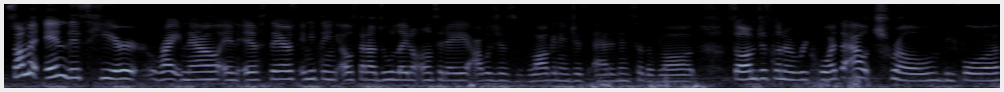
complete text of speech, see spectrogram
So I'm gonna end this here right now. And if there's anything else that I do later on today, I was just vlogging and just added into the vlog. So I'm just gonna record the outro before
